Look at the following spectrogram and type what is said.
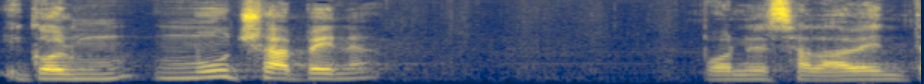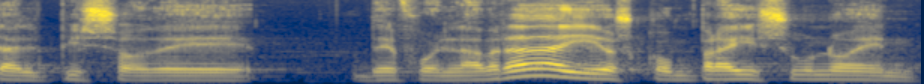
y con mucha pena pones a la venta el piso de, de Fuenlabrada y os compráis uno en,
